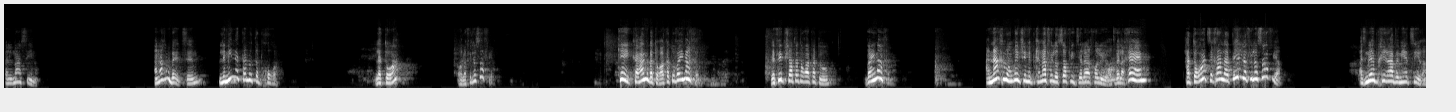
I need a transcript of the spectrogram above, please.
על מה עשינו. אנחנו בעצם, למי נתנו את הבכורה? לתורה או לפילוסופיה? כי כאן בתורה כתוב וינחם. לפי פשט התורה כתוב וינחם. אנחנו אומרים שמבחינה פילוסופית זה לא יכול להיות, ולכן התורה צריכה להתאים לפילוסופיה. אז מי הבחירה ומי הצעירה?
